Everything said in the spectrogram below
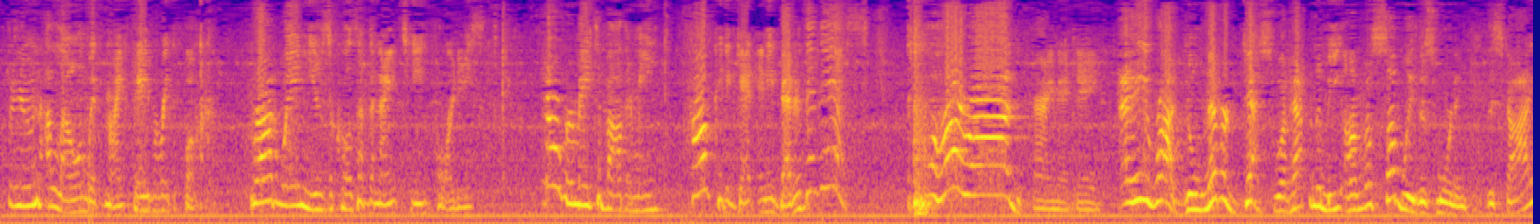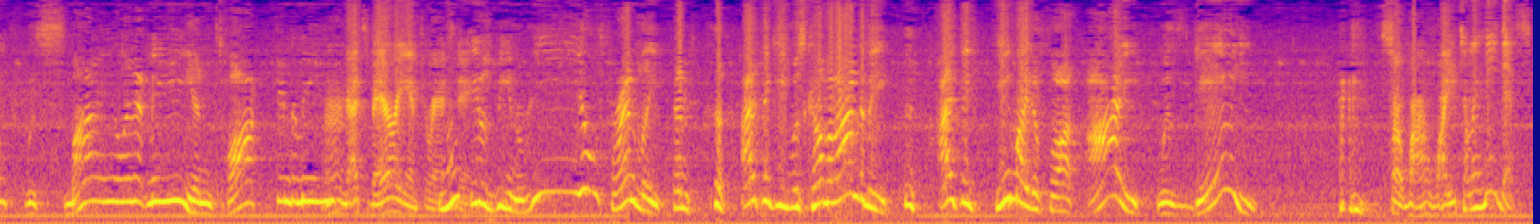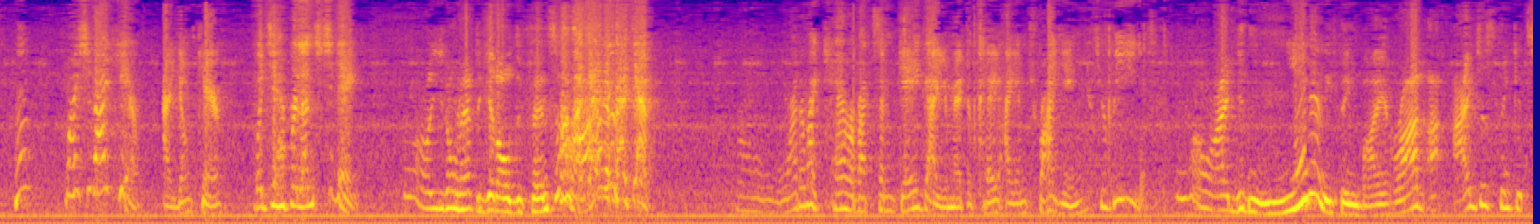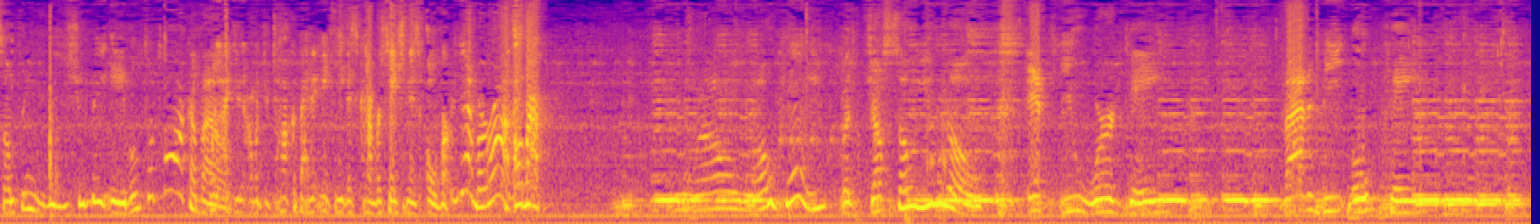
afternoon alone with my favorite book, Broadway musicals of the 1940s. No roommate to bother me. How could it get any better than this? Oh, hi, Rod! Hi, Nicky. Hey, Rod, you'll never guess what happened to me on the subway this morning. This guy was smiling at me and talking to me. Mm, that's very interesting. He was being real friendly, and I think he was coming on to me. I think he might have thought I was gay. So uh, why are you telling me this? Hmm? Why should I care? I don't care. What'd you have for lunch today? Well, you don't have to get all defensive. Oh, I Rod. got it, back up. Oh, why do I care about some gay guy you met, okay? I am trying to read. Well, I didn't mean anything by it, Rod. I, I just think it's something we should be able to talk about. Well, I do not want to talk about it, Nicky. This conversation is over. Yeah, but Rod, Over. Well, okay. But just so you know, if you were gay, that'd be okay.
